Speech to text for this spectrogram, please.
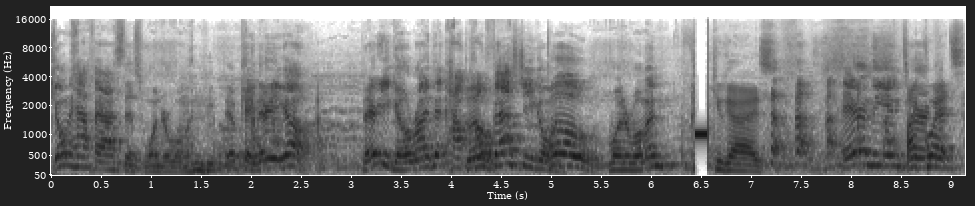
Don't half-ass this, Wonder Woman. okay, there you go. There you go. Ride that. How, how fast are you going? Boom. Wonder Woman. F- you guys. Aaron the intern. I quit.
